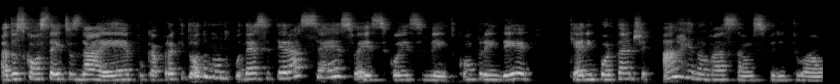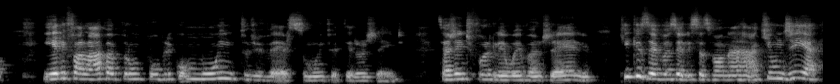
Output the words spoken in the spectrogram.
a dos conceitos da época, para que todo mundo pudesse ter acesso a esse conhecimento, compreender que era importante a renovação espiritual. E ele falava para um público muito diverso, muito heterogêneo. Se a gente for ler o Evangelho, o que, que os evangelistas vão narrar? Que um dia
